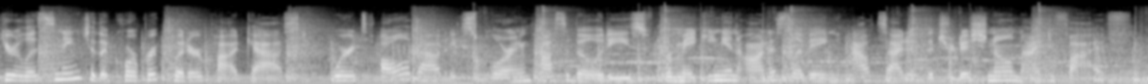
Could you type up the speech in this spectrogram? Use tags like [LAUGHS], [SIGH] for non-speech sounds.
You're listening to the Corporate Quitter podcast, where it's all about exploring possibilities for making an honest living outside of the traditional nine to five.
